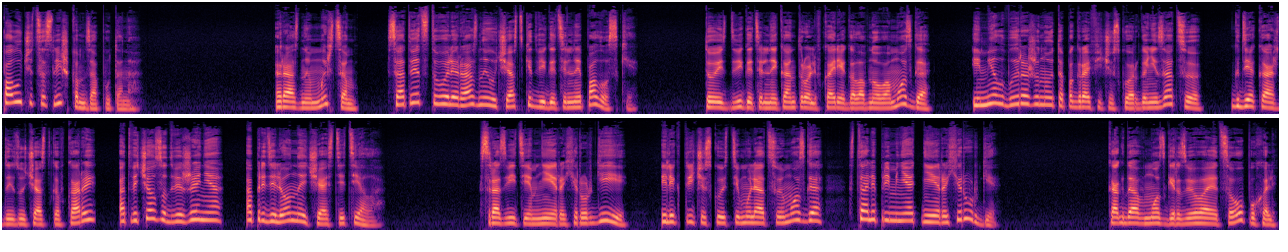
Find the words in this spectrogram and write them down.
Получится слишком запутанно. Разным мышцам соответствовали разные участки двигательной полоски. То есть двигательный контроль в коре головного мозга имел выраженную топографическую организацию, где каждый из участков коры отвечал за движение определенной части тела. С развитием нейрохирургии электрическую стимуляцию мозга стали применять нейрохирурги — когда в мозге развивается опухоль,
